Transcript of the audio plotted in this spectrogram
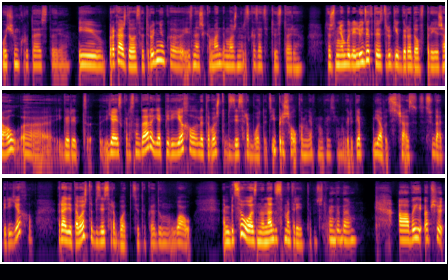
Очень крутая история. И про каждого сотрудника из нашей команды можно рассказать эту историю. Потому что у меня были люди, кто из других городов приезжал э, и говорит, я из Краснодара, я переехал для того, чтобы здесь работать. И пришел ко мне в магазин. Говорит, я, я вот сейчас сюда переехал ради того, чтобы здесь работать. Я такая думаю, вау, амбициозно, надо смотреть. Там, что... Это да. А вы вообще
